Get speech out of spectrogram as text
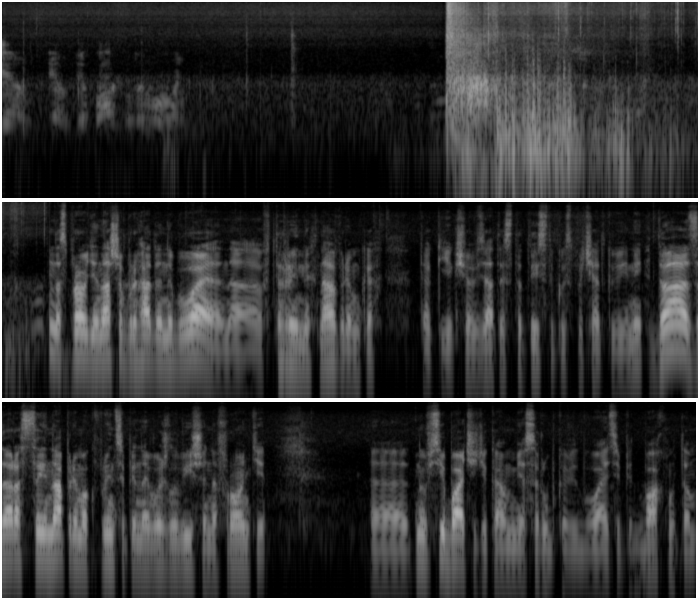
Всем, всем, всем, банк, один вогонь. Насправді наша бригада не буває на вторинних напрямках. Так, якщо взяти статистику з початку війни, да, зараз цей напрямок, в принципі, найважливіший на фронті. Е, ну, всі бачать, яка м'ясорубка відбувається під Бахмутом.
